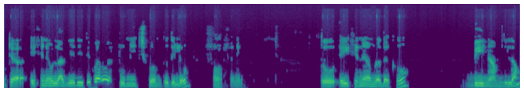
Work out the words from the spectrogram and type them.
এটা এখানেও লাগিয়ে দিতে পারো, একটু নিচ পর্যন্ত দিলেও সমস্যা নেই। তো এইখানে আমরা দেখো বি নাম দিলাম,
